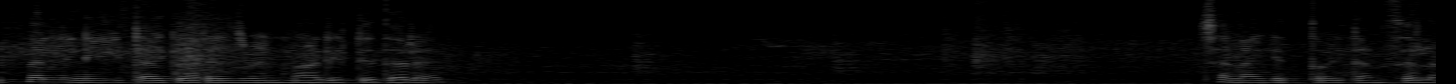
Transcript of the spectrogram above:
ಒಟ್ಟಿನಲ್ಲಿ ನೀಟಾಗಿ ಅರೇಂಜ್ಮೆಂಟ್ ಮಾಡಿಟ್ಟಿದ್ದಾರೆ. ಚೆನ್ನಾಗಿತ್ತು ಐಟಮ್ಸ್ ಎಲ್ಲ.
